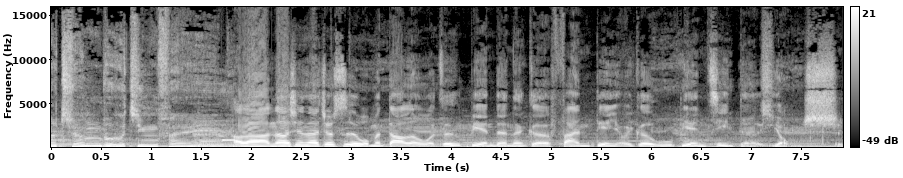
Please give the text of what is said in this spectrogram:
你怎么全部经费？好了，那现在就是我们到了我这边的那个饭店，有一个无边境的泳池。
